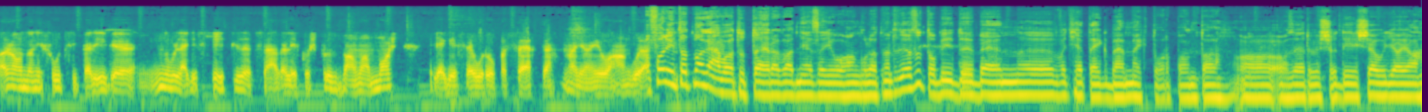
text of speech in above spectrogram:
a londoni FUCI pedig 0,7%-os pluszban van most, egy egész Európa szerte. Nagyon jó a hangulat. A forintot magával tudta elragadni ez a jó hangulat, mert az utóbbi időben, vagy hetekben megtorpant a, a, az erősödése, ugye olyan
